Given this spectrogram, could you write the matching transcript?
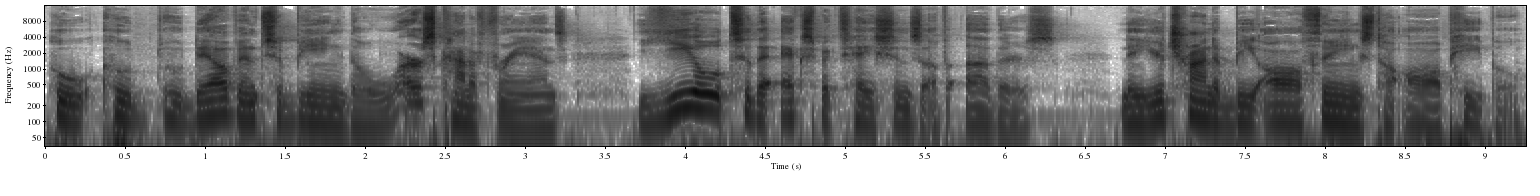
who who who delve into being the worst kind of friends yield to the expectations of others. Then you're trying to be all things to all people.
